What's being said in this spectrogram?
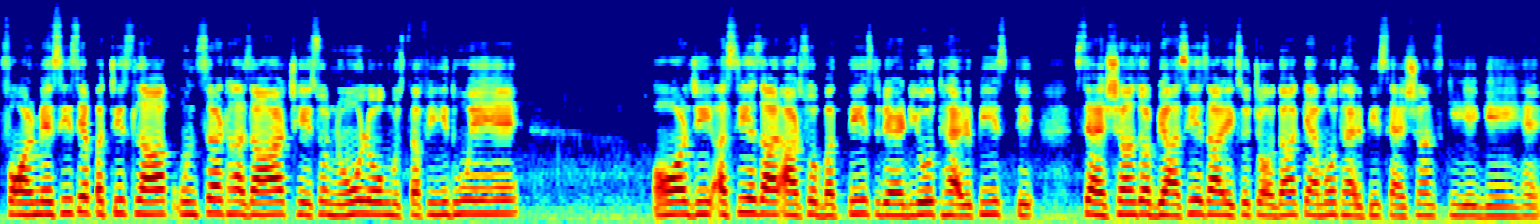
فارمیسی سے پچیس لاکھ انسٹھ ہزار چھ سو نو لوگ مستفید ہوئے ہیں۔ اور جی اسی ہزار آٹھ سو بتیس ریڈیو تھیراپی سیشنز اور بیاسی ہزار ایک سو چودہ کیمو تھراپی سیشنز کیے گئے ہیں۔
